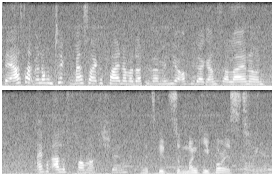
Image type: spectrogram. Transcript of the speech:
Der erste hat mir noch einen Ticken besser gefallen, aber dafür waren wir hier auch wieder ganz alleine und einfach alles traumhaft schön. Jetzt geht's zum Monkey Forest. Oh yes.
